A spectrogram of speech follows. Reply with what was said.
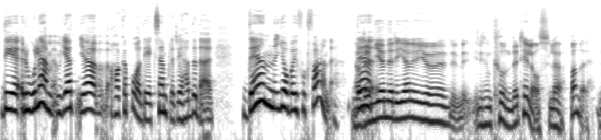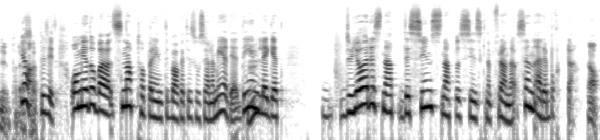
Det roliga, jag, jag hakar på det exemplet vi hade där, den jobbar ju fortfarande. Ja, det, den genererar ju liksom kunder till oss löpande nu på det ja sättet. precis. Och om jag då bara snabbt hoppar in tillbaka till sociala medier. Det Mm. inlägget, du gör det snabbt, det syns snabbt och det syns knappt för andra. Sen är det borta. Ja.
